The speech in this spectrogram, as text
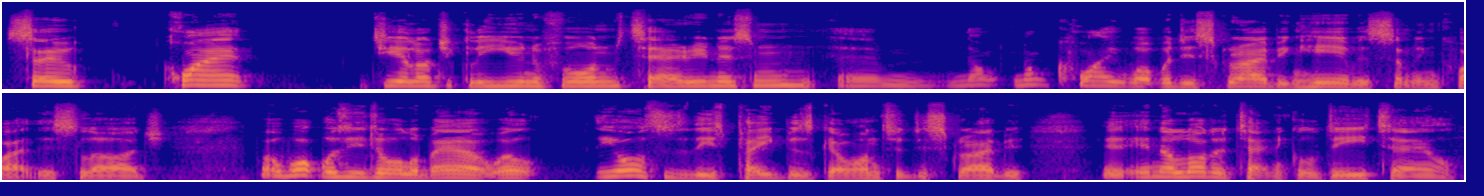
So quiet, geologically uniformitarianism, um, not, not quite what we're describing here with something quite this large. Well, what was it all about? Well, the authors of these papers go on to describe it in a lot of technical detail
